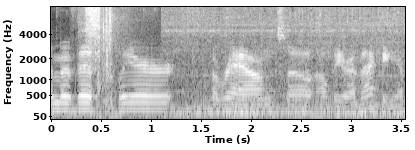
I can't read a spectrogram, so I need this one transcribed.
Gonna move this clear around, so I'll be right back again.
